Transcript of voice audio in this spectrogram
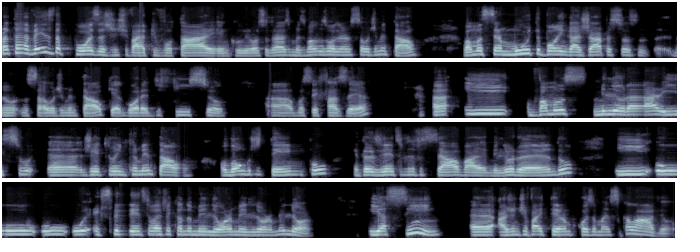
para talvez depois a gente vai pivotar e incluir outras áreas, mas vamos olhar na saúde mental. Vamos ser muito bom em engajar pessoas na saúde mental, que agora é difícil uh, você fazer. Uh, e vamos melhorar isso uh, de jeito incremental ao longo de tempo, a inteligência artificial vai melhorando e o, o, o experiência vai ficando melhor, melhor, melhor. E assim, é, a gente vai ter uma coisa mais escalável.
